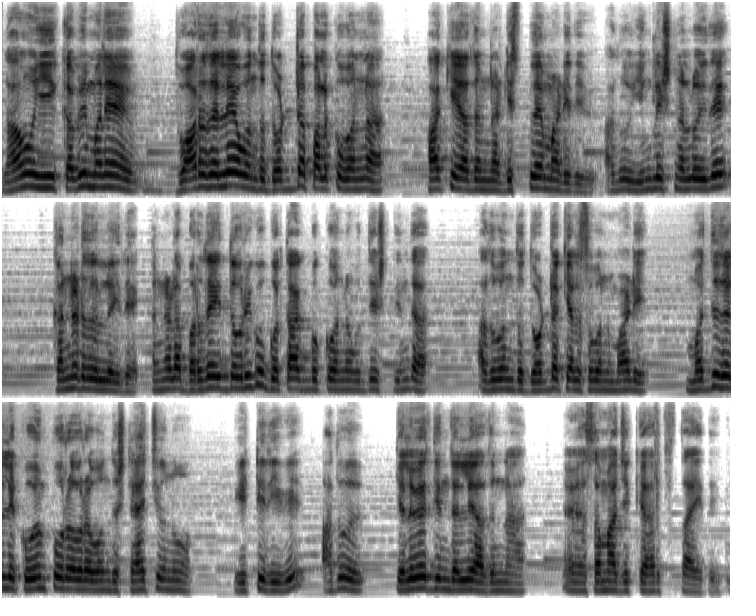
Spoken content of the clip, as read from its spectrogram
ನಾವು ಈ ಕವಿಮನೆ ದ್ವಾರದಲ್ಲೇ ಒಂದು ದೊಡ್ಡ ಫಲಕವನ್ನು ಹಾಕಿ ಅದನ್ನು ಡಿಸ್ಪ್ಲೇ ಮಾಡಿದ್ದೀವಿ ಅದು ಇಂಗ್ಲೀಷ್ನಲ್ಲೂ ಇದೆ, ಕನ್ನಡದಲ್ಲೂ ಇದೆ. ಕನ್ನಡ ಬರದೇ ಇದ್ದವರಿಗೂ ಗೊತ್ತಾಗಬೇಕು ಅನ್ನೋ ಉದ್ದೇಶದಿಂದ ಅದು ಒಂದು ದೊಡ್ಡ ಕೆಲಸವನ್ನು ಮಾಡಿ ಮಧ್ಯದಲ್ಲಿ ಕುವೆಂಪುರವರ ಒಂದು ಸ್ಟ್ಯಾಚ್ಯೂನು ಇಟ್ಟಿದ್ದೀವಿ ಅದು ಕೆಲವೇ ದಿನದಲ್ಲಿ ಅದನ್ನು ಸಮಾಜಕ್ಕೆ ಅರ್ಪಿಸ್ತಾ ಇದ್ದೀವಿ.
